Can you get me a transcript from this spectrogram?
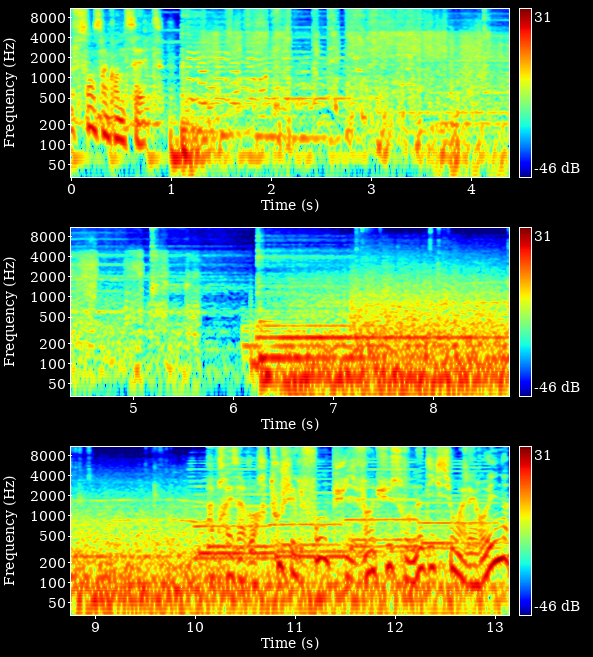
1957. Après avoir touché le fond puis vaincu son addiction à l'héroïne,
